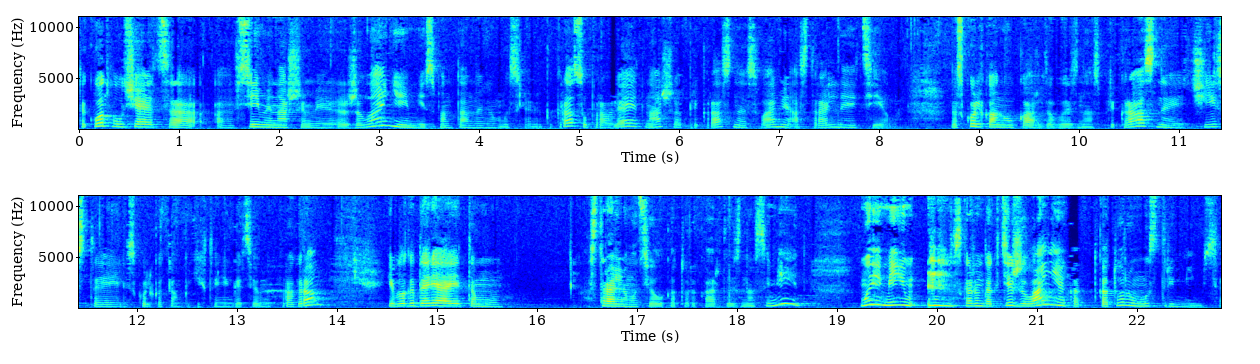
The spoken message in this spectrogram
Так вот, получается, э, всеми нашими желаниями и спонтанными мыслями как раз управляет наше прекрасное с вами астральное тело. Насколько оно у каждого из нас прекрасное, чистое, или сколько там каких-то негативных программ – и благодаря этому астральному телу, которое каждый из нас имеет, мы имеем, скажем так, те желания, к которым мы стремимся.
